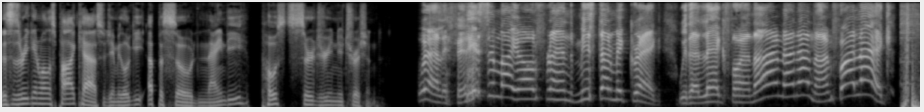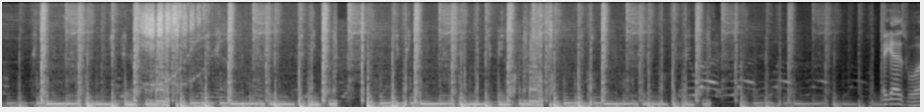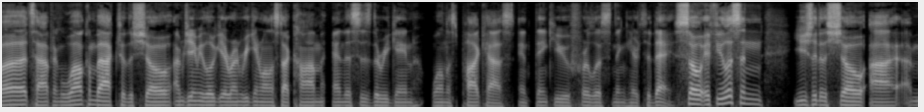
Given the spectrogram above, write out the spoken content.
This is the Regained Wellness Podcast with Jamie Logie, episode 90 Post Surgery Nutrition. Well, if it isn't my old friend, Mr. McGregor, with a leg for an arm and an arm for a leg. Hey guys, what's happening? Welcome back to the show. I'm Jamie Logie. I run regainedwellness.com, and this is the Regained Wellness Podcast. And thank you for listening here today. So, if you listen usually to the show, uh, I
